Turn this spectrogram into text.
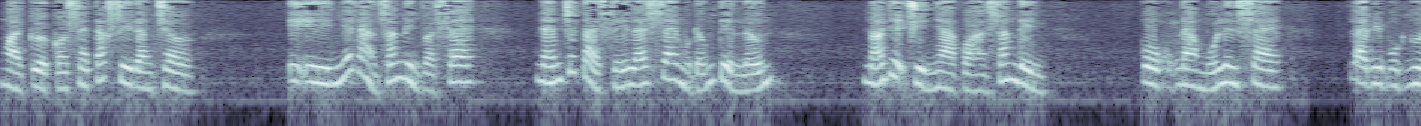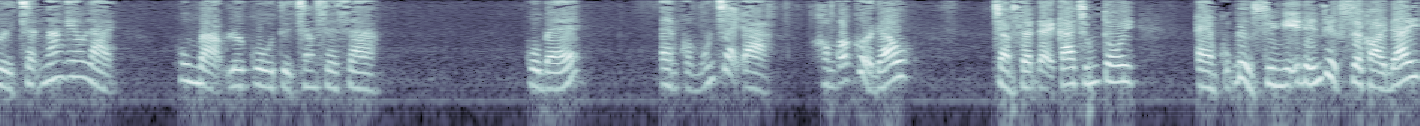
Ngoài cửa có xe taxi đang chờ. Y Y nhét Hàn Sang Đình vào xe, ném cho tài xế lái xe một đống tiền lớn. Nói địa chỉ nhà của Hàn Sang Đình. Cô cũng đang muốn lên xe, lại bị một người chặn ngang eo lại, hung bạo lôi cô từ trong xe ra. Cô bé, em còn muốn chạy à? Không có cửa đâu. Chẳng giận đại ca chúng tôi, em cũng đừng suy nghĩ đến việc rời khỏi đây.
